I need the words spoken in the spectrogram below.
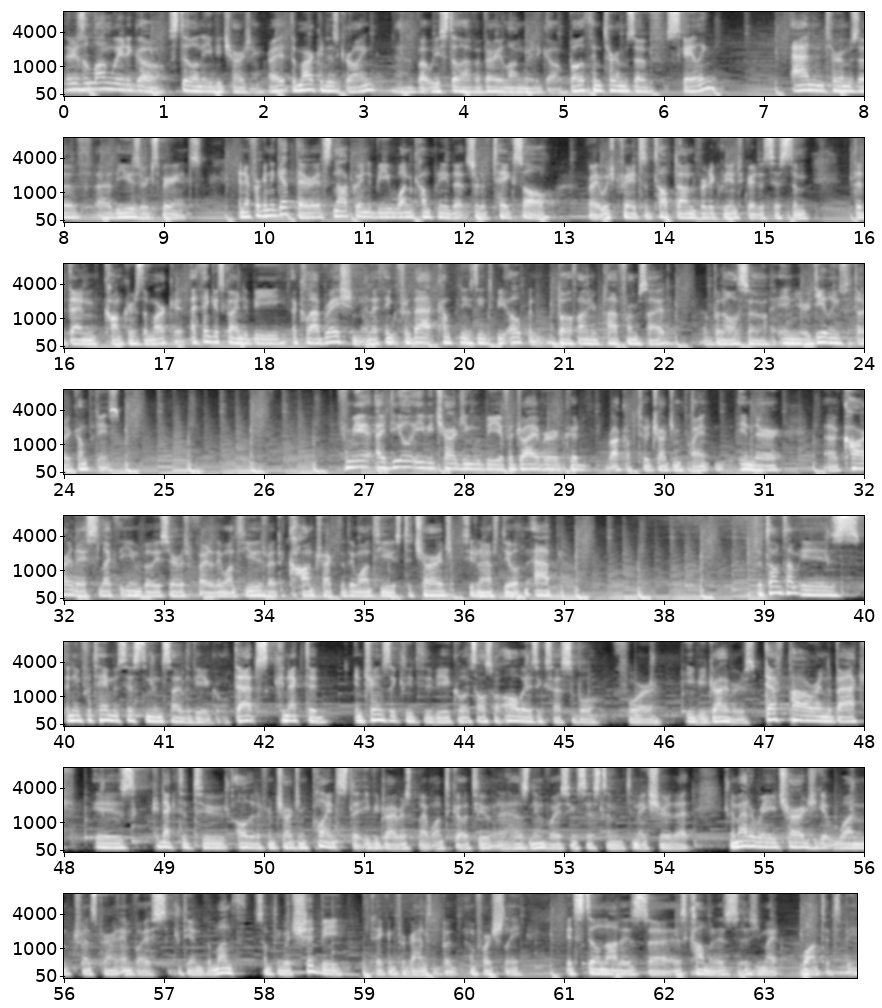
There's a long way to go still in EV charging, right? The market is growing, uh, but we still have a very long way to go, both in terms of scaling and in terms of uh, the user experience. And if we're going to get there, it's not going to be one company that sort of takes all, right, which creates a top-down vertically integrated system that then conquers the market. I think it's going to be a collaboration, and I think for that, companies need to be open, both on your platform side, but also in your dealings with other companies. For me, ideal EV charging would be if a driver could rock up to a charging point in their uh, car, they select the e-mobility service provider they want to use, right, the contract that they want to use to charge, so you don't have to deal with an app. So TomTom is an infotainment system inside the vehicle. That's connected intrinsically to the vehicle. It's also always accessible for EV drivers. Deftpower in the back is connected to all the different charging points that EV drivers might want to go to, and it has an invoicing system to make sure that no matter where you charge, you get one transparent invoice at the end of the month, something which should be taken for granted, but unfortunately, it's still not as, uh, as common as, as you might want it to be.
